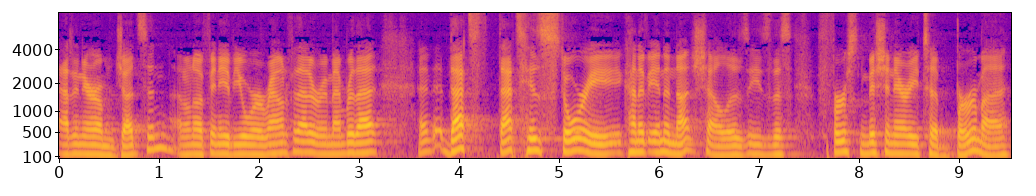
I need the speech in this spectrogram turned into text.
Adoniram Judson. I don't know if any of you were around for that or remember that. And that's, that's his story, kind of in a nutshell, is he's this first missionary to Burma,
